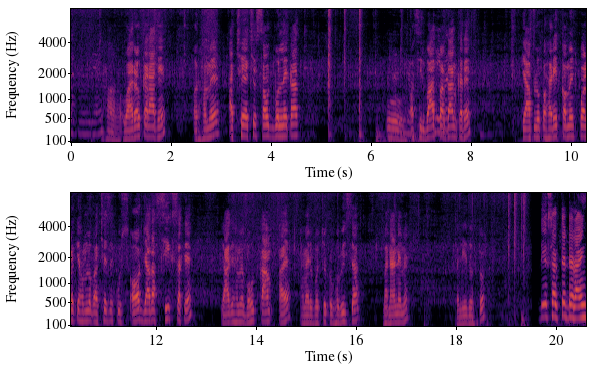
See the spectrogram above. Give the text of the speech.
अच्छा हो वायरल करा दें और हमें अच्छे अच्छे शब्द बोलने का वो आशीर्वाद प्रदान करें कि आप लोग का हर एक कमेंट पढ़ के हम लोग अच्छे से कुछ और ज़्यादा सीख सकें कि आगे हमें बहुत काम आए हमारे बच्चों को भविष्य बनाने में। चलिए दोस्तों देख सकते हैं ड्राइंग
